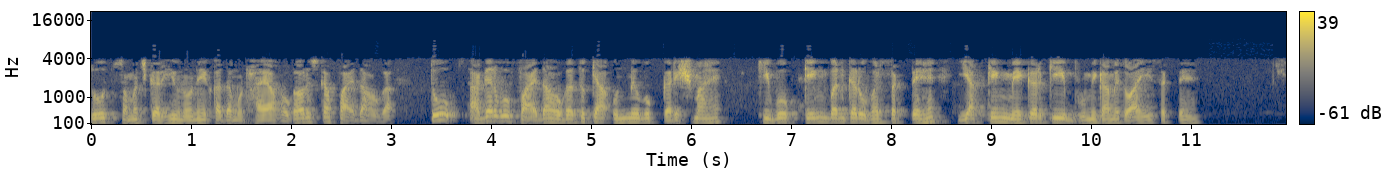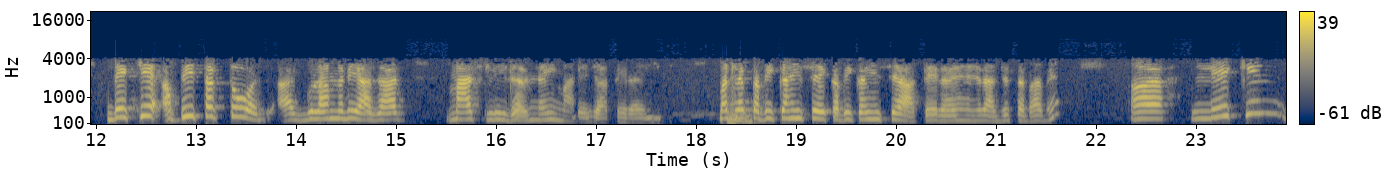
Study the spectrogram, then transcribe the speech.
सोच समझकर ही उन्होंने कदम उठाया होगा और इसका फ़ायदा होगा। तो अगर वो फ़ायदा होगा तो क्या उनमें वो करिश्मा है कि वो किंग बनकर उभर सकते हैं या किंग मेकर की भूमिका में तो आ ही सकते हैं? देखिए, अभी तक तो गुलाम नबी आज़ाद मैच लीडर नहीं माने जाते रहे हैं। मतलब हम्म। कभी कहीं से कभी कहीं से आते रहे हैं राज्यसभा में। आ, लेकिन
